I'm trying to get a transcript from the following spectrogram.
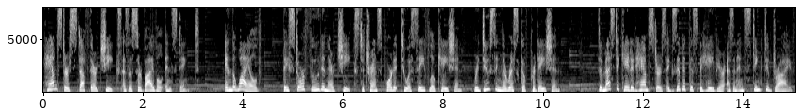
Hamsters stuff their cheeks as a survival instinct. In the wild, they store food in their cheeks to transport it to a safe location, reducing the risk of predation. Domesticated hamsters exhibit this behavior as an instinctive drive.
